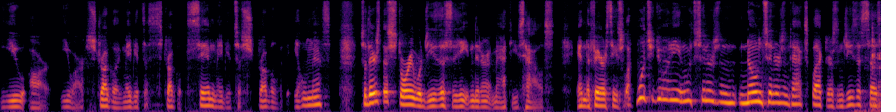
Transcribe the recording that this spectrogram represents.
you are you are struggling. Maybe it's a struggle with sin maybe it's a struggle with illness. So there's this story where jesus is eating dinner at matthew's house and the pharisees are like what you doing eating with sinners and known sinners and tax collectors? And jesus says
